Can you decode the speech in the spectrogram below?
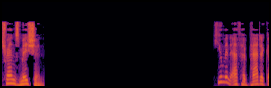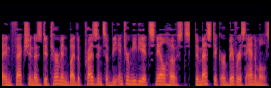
Transmission. Human F. hepatica infection is determined by the presence of the intermediate snail hosts, domestic herbivorous animals,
